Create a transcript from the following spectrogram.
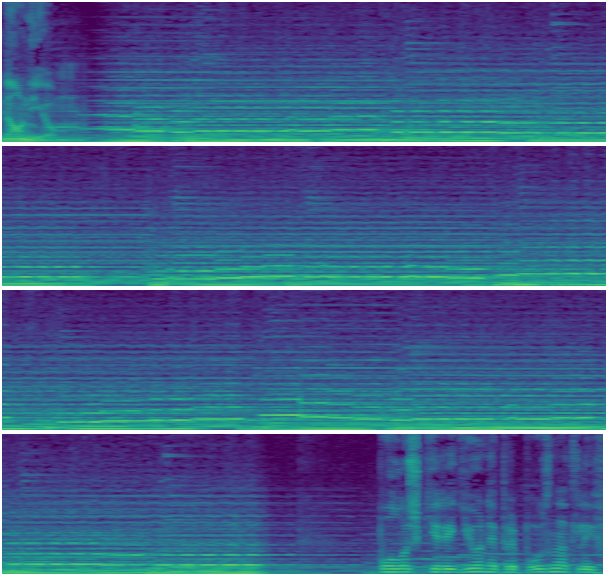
Edonium. Геолошки регион е препознатлив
